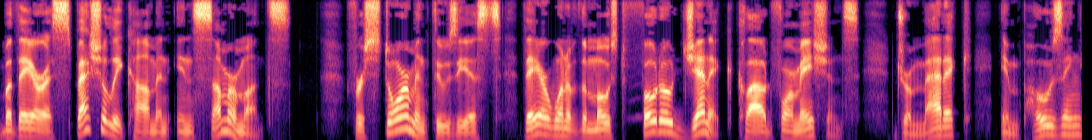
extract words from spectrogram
but they are especially common in summer months. For storm enthusiasts, they are one of the most photogenic cloud formations, dramatic, imposing,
